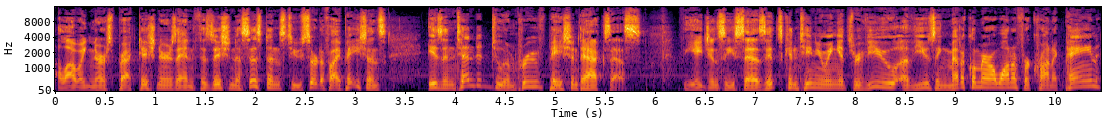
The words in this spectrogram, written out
Allowing nurse practitioners and physician assistants to certify patients is intended to improve patient access. The agency says it's continuing its review of using medical marijuana for chronic pain,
